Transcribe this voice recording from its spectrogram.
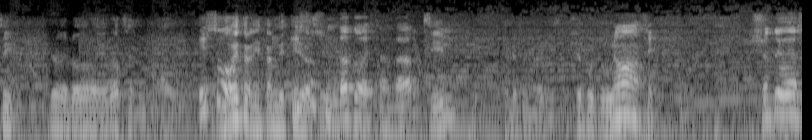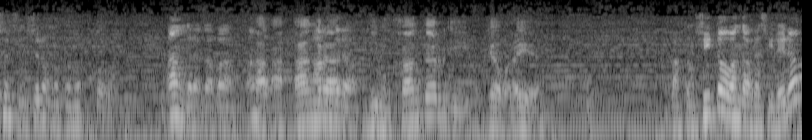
Sí, creo que Bloody Rods en- ahí. Eso, muestran y están eso vestidos es así. un dato a destacar. Brasil, es lo primero que dice. Sepultura. No, sí. Yo te voy a ser sincero, no conozco. Angra, capaz. A- Angra. a- Angra, Demon Hunter y me quedo por ahí, eh. Bastoncito, banda brasilera.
